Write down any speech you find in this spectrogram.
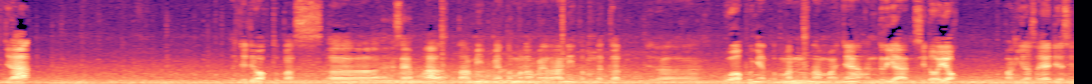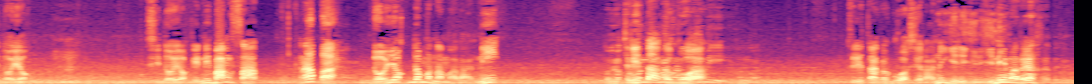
kerja. Jadi waktu pas eh, SMA Tami punya teman namanya Rani teman dekat Eh, gue punya teman namanya Andrian si Doyok. Panggil saya dia si Doyok. Si Doyok ini bangsat. Kenapa? Doyok demen sama Rani. Doyok Cerita temen ke nggak? cerita ke gua si Rani gini gini gini Mar ya kata dia.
